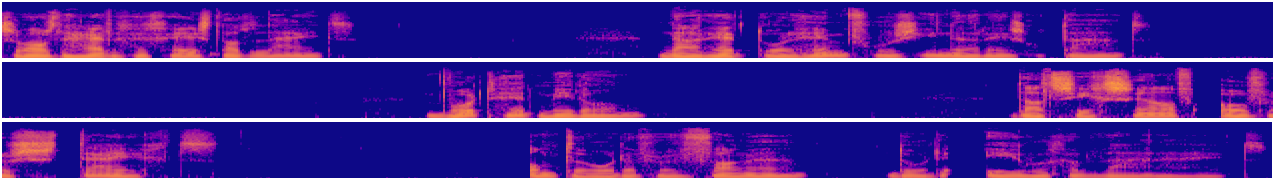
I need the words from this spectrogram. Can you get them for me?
zoals de Heilige Geest dat leidt, naar het door Hem voorziene resultaat, wordt het middel dat zichzelf overstijgt om te worden vervangen door de eeuwige waarheid.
